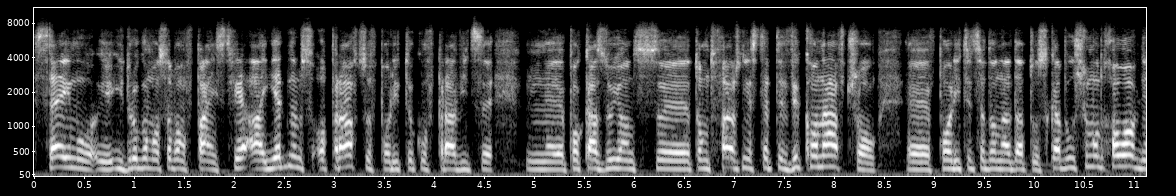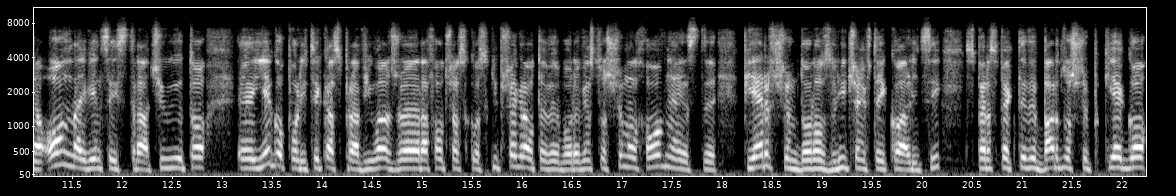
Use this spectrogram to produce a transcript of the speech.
Sejmu i drugą osobą w państwie, a jednym z oprawców polityków prawicy, pokazując e, tą twarz niestety wykonawczą e, w polityce Donalda Tuska, był Szymon Hołownia. On najwięcej stracił i to e, jego polityka sprawiła, że Rafał Trzaskowski przegrał te wybory, więc to Szymon Hołownia jest pierwszym do rozliczeń w tej koalicji z perspektywy bardzo szybkiego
